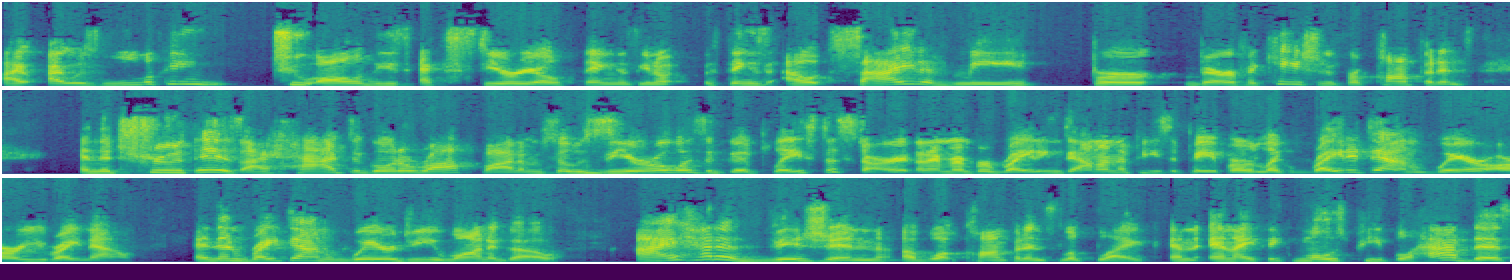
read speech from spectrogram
I, I was looking to all of these exterior things, you know, things outside of me for verification, for confidence. And the truth is, I had to go to rock bottom. So zero was a good place to start. And I remember writing down on a piece of paper, like, write it down. Where are you right now? And then write down where do you want to go? I had a vision of what confidence looked like. And, and I think most people have this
